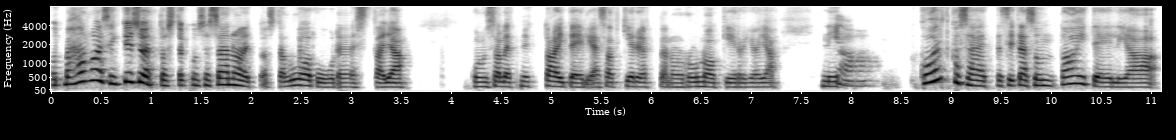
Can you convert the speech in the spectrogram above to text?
Mutta mä haluaisin kysyä tuosta, kun sä sanoit tuosta luovuudesta ja kun sä olet nyt taiteilija, sä oot kirjoittanut runokirjoja, niin Joo. koetko sä, että sitä sun taiteilijaa,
